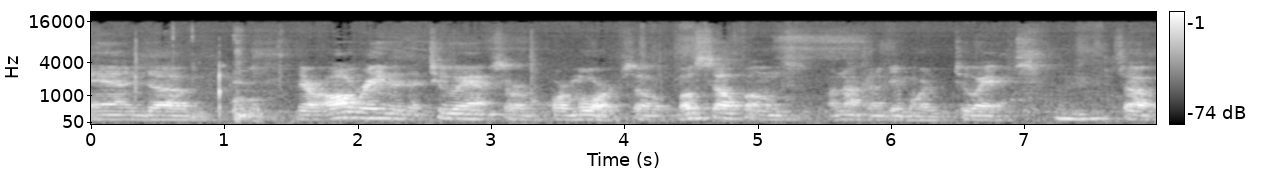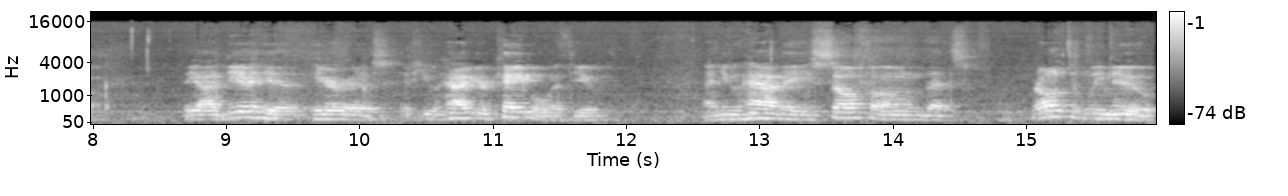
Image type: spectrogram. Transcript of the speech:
And, um, they're all rated at two amps or, or more, so most cell phones are not gonna give more than two amps. So, the idea here, here is if you have your cable with you and you have a cell phone that's relatively new,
